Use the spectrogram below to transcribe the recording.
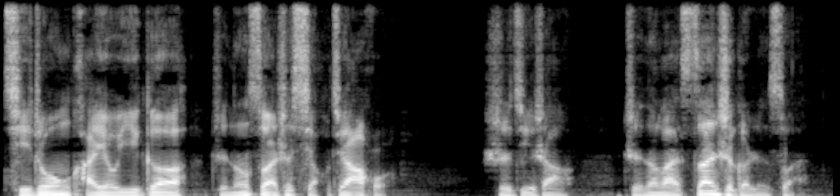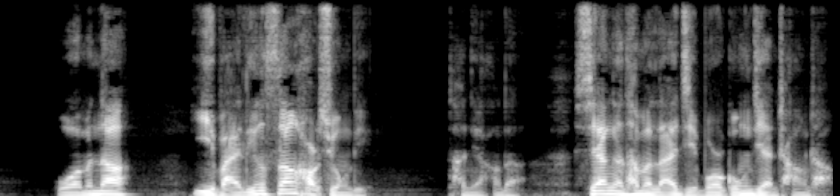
其中还有一个只能算是小家伙，实际上只能按三十个人算。我们呢，一百零三号兄弟，他娘的！先跟他们来几波弓箭尝尝，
